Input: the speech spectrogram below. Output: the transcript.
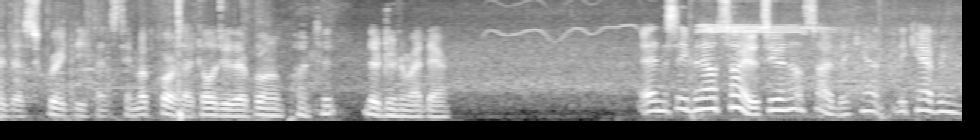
at this. Great defense team. Of course, I told you they're going to punt it. They're doing it right there. And it's even outside. It's even outside. They can't. They can't even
